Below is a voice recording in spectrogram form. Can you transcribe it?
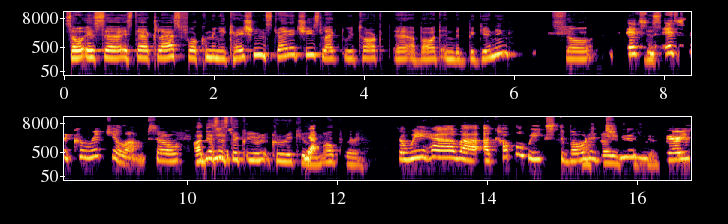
so is uh, is there a class for communication strategies like we talked uh, about in the beginning? So it's this... it's the curriculum. So ah, this we, is the cur- curriculum. Yeah. Okay. So we have a, a couple weeks devoted to various,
